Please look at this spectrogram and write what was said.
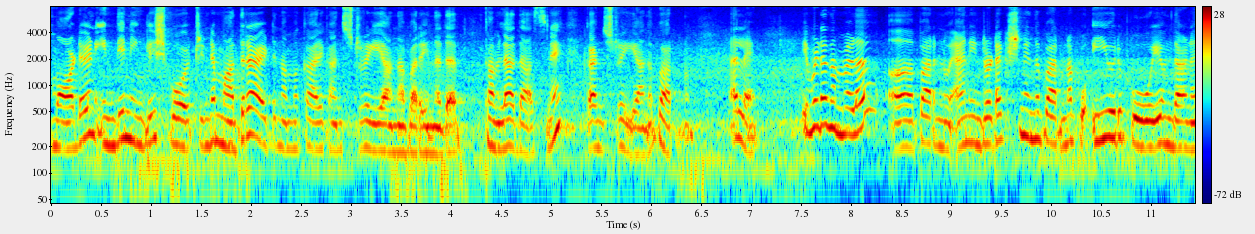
മോഡേൺ ഇന്ത്യൻ ഇംഗ്ലീഷ് പോയട്രിന്റെ മദറായിട്ട് നമുക്ക് ആരെ കൺസിഡർ ചെയ്യാമെന്നാണ് പറയുന്നത്? കമലാദാസിനെ കൺസിഡർ ചെയ്യാമെന്ന് പറഞ്ഞു. അല്ലേ? ഇവിടെ നമ്മൾ പറഞ്ഞു. ആൻ ഇൻട്രൊഡക്ഷൻ എന്ന് പറഞ്ഞ ഈ ഒരു പോയം എന്താണ്?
